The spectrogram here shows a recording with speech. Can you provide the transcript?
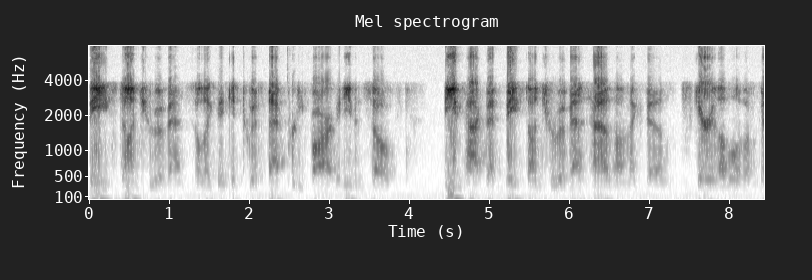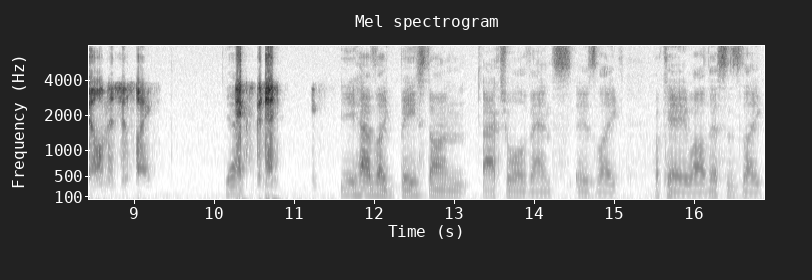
based on true events, so like they can twist that pretty far. But even so, the impact that based on true events has on like the scary level of a film is just like yeah. exponential. You have like based on actual events is like okay, well, this is like,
